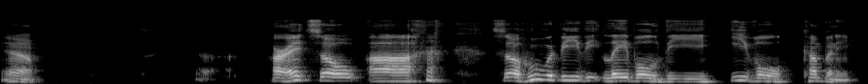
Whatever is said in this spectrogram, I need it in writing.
Yeah. Uh, all right. So, uh, so who would be the label the evil company?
